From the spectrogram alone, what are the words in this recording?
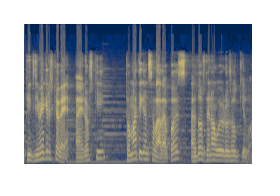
Fins dimecres que ve, a Eroski, tomàtic ensalada a pes a 2 de 9 euros al quilo.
